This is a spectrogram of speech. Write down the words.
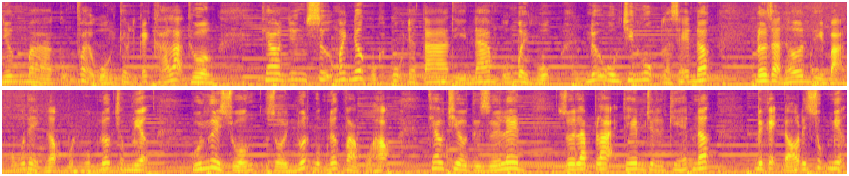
nhưng mà cũng phải uống theo những cách khá lạ thường. Theo những sự mách nước của các cụ nhà ta thì nam uống 7 ngụm, nữ uống 9 ngụm là sẽ nấc. Đơn giản hơn thì bạn cũng có thể ngậm một ngụm nước trong miệng, cúi người xuống rồi nuốt ngụm nước vào cổ họng theo chiều từ dưới lên rồi lặp lại thêm cho đến khi hết nấc. Bên cạnh đó thì xúc miệng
